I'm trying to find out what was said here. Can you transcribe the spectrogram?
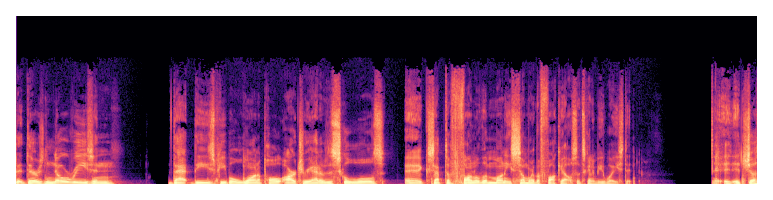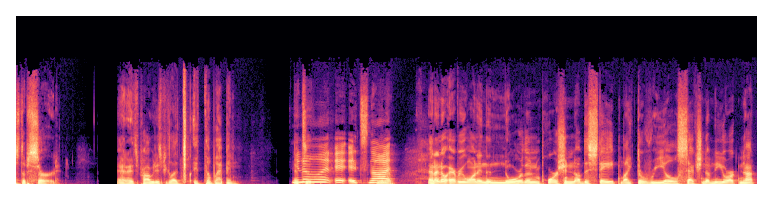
th- there's no reason that these people want to pull archery out of the schools except to funnel the money somewhere the fuck else that's going to be wasted. It, it's just absurd and it's probably just because it's a weapon. You It's know what? It, it's not. know. And I know everyone in the northern portion of the state, like the real section of New York, not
